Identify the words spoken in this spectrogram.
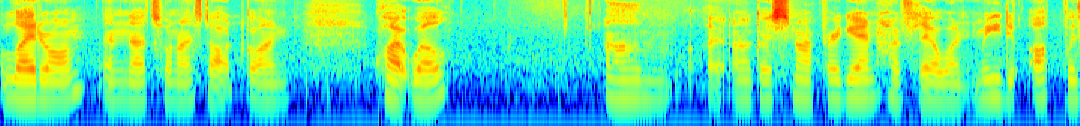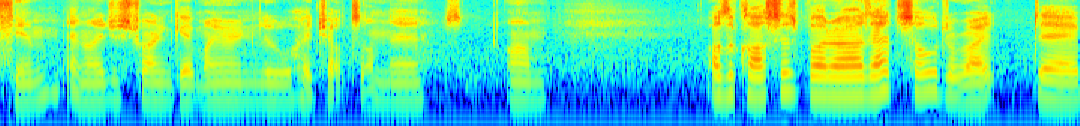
later on, and that's when I start going quite well. Um, I, I, go sniper again. Hopefully I won't meet up with him, and I just try and get my own little headshots on there. Um, other classes, but uh, that soldier right there,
